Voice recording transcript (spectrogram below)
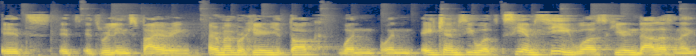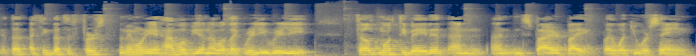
it's it's it's really inspiring. I remember hearing you talk when when HMC was CMC was here in Dallas, and I that, I think that's the first memory I have of you, and I was like really really felt motivated and, and inspired by, by what you were saying.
